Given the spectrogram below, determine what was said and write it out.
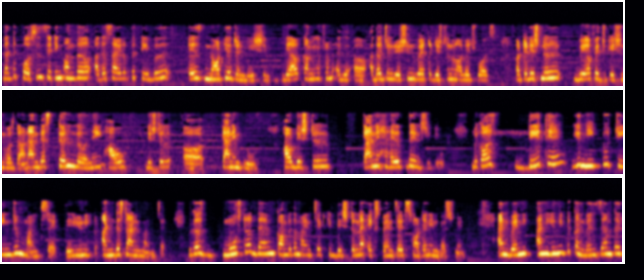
that the person sitting on the other side of the table is not your generation. They are coming from other, uh, other generation where traditional knowledge was a traditional way of education was done, and they're still learning how digital uh, can improve, how digital can help the institute because they think you need to change your mindset. You need to understand mindset. Because most of them come with a mindset that digital na expense it's not an investment. And when and you need to convince them that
